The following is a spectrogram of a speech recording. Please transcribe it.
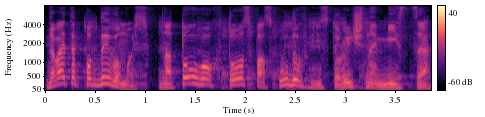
Давайте подивимось на того, хто спаскудив історичне місце.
